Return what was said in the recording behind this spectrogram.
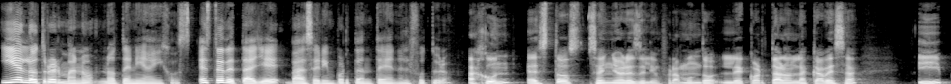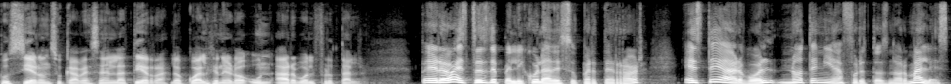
y el otro hermano no tenía hijos. Este detalle va a ser importante en el futuro. A Hun, estos señores del inframundo le cortaron la cabeza y pusieron su cabeza en la tierra, lo cual generó un árbol frutal. Pero esto es de película de super terror. Este árbol no tenía frutos normales,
